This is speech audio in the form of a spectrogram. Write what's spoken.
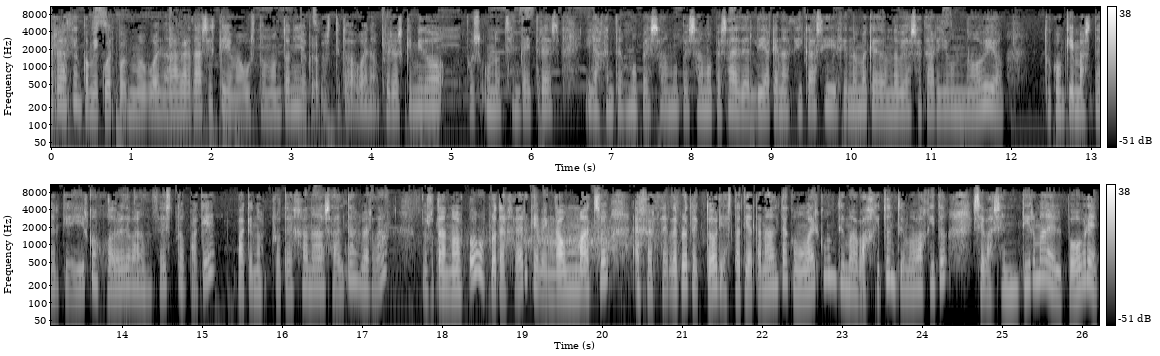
Mi relación con mi cuerpo es muy buena, la verdad es que yo me gusto un montón y yo creo que estoy toda buena, pero es que mido pues un 83 y la gente es muy pesada, muy pesada, muy pesada desde el día que nací casi diciéndome que de dónde voy a sacar yo un novio. ¿Tú con quién vas a tener que ir? ¿Con jugadores de baloncesto? ¿Para qué? Para que nos protejan a las altas, ¿verdad? Nosotras no nos podemos proteger, que venga un macho a ejercer de protector y a esta tía tan alta, ¿cómo va a ir con un tío más bajito? Un tío más bajito se va a sentir mal el pobre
